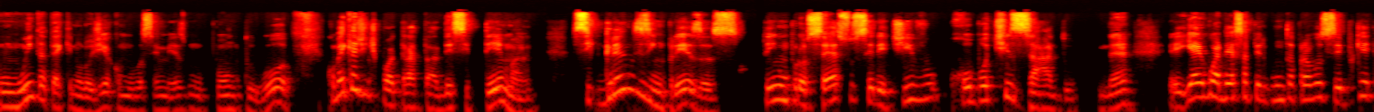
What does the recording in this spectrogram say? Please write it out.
com muita tecnologia, como você mesmo pontuou, como é que a gente pode tratar desse tema se grandes empresas tem um processo seletivo robotizado, né? E aí eu guardei essa pergunta para você, porque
